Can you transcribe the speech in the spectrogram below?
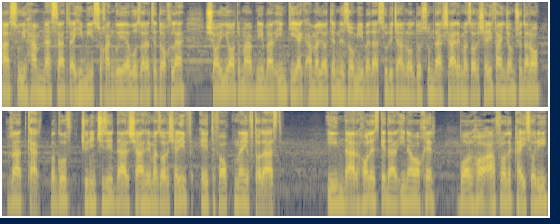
از سوی هم نصرت رحیمی سخنگوی وزارت داخله شایعات مبنی بر این که یک عملیات نظامی به دستور جنرال دوستم در شهر مزار شریف انجام شده را رد کرد و گفت چنین چیزی در شهر مزار شریف اتفاق نیفتاده است. این در حال است که در این اواخر بارها افراد قیصاری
